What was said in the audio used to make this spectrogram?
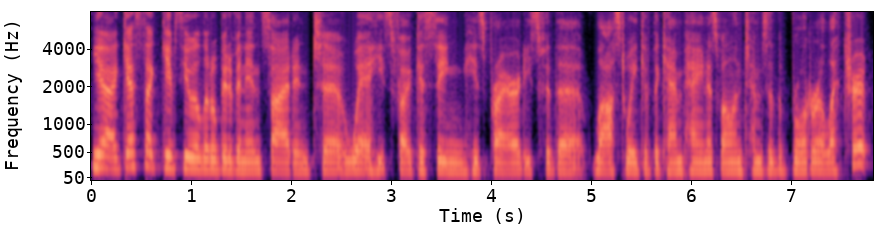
Yeah, I guess that gives you a little bit of an insight into where he's focusing his priorities for the last week of the campaign as well in terms of the broader electorate.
